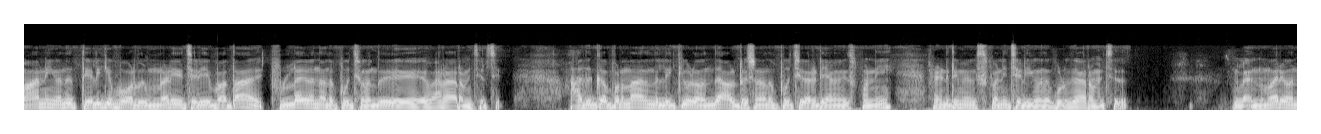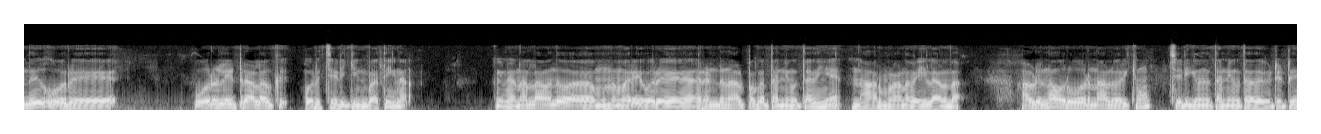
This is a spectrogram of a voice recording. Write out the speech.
மார்னிங் வந்து தெளிக்க போகிறதுக்கு முன்னாடி செடியை பார்த்தா ஃபுல்லாகவே வந்து அந்த பூச்சி வந்து வர ஆரம்பிச்சிருச்சு. அதுக்கப்புறம் தான் இந்த லிக்யூடை வந்து ஆல்ட்ரேஷனாக வந்து பூச்சி வெரைட்டியாகவும் யூஸ் பண்ணி ரெண்டுத்தையுமே மிக்ஸ் பண்ணி செடிக்கு வந்து கொடுக்க ஆரம்பிச்சது. இல்லை இந்த மாதிரி வந்து ஒரு ஒரு லிட்டர் அளவுக்கு ஒரு செடிக்குன்னு பார்த்தீங்கன்னா இல்லை நல்லா வந்து முன்ன மாதிரி ஒரு ரெண்டு நாள் பக்கம் தண்ணி ஊற்றாதீங்க நார்மலான வெயிலாக இருந்தால் அப்படின்னா ஒரு ஒரு நாள் வரைக்கும் செடிக்கு வந்து தண்ணி ஊற்றாத விட்டுட்டு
